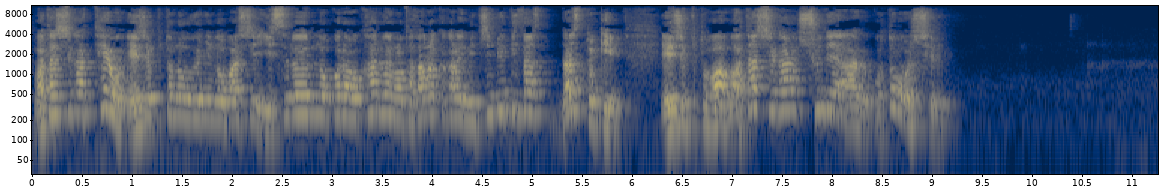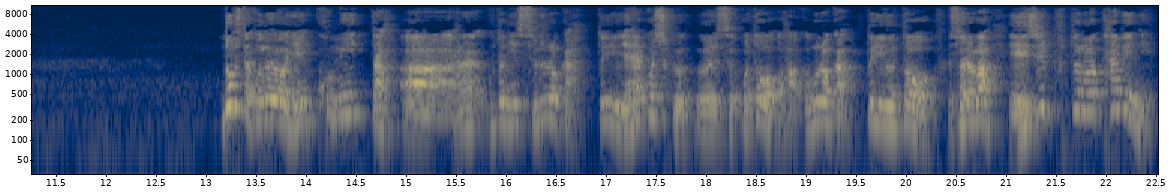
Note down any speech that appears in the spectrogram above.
私が手をエジプトの上に伸ばし、イスラエルの子らを彼らのただ中から導き出すとき、エジプトは私が主であることを知る。どうしてこのように込み入ったことにするのかというややこしくことを運ぶのかというと、それはエジプトのために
